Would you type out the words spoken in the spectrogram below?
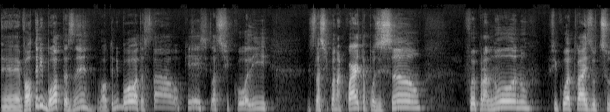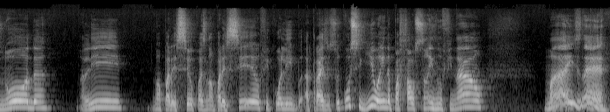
é Valtteri Bottas, né? Valtteri Bottas, tá, ok, se classificou ali, se classificou na quarta posição, foi para nono, ficou atrás do Tsunoda, ali, não apareceu, quase não apareceu, ficou ali atrás do conseguiu ainda passar o Sainz no final, mas, né,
